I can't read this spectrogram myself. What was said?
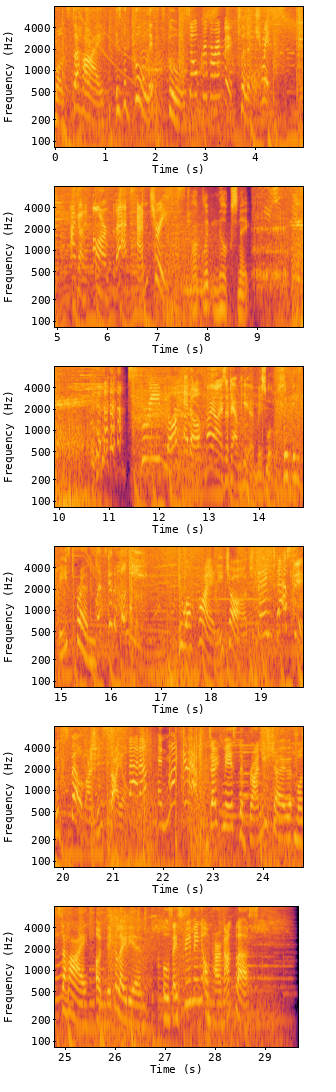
Monster High is the ghouliest school, So creeperific! full of tricks I got an arm for that. and treats. Chocolate milk snake. Scream your head off My eyes are down here, Miss Wolf. with these beast friends Let's get huggy. who are highly charged Fantastic. with spellbinding style. That up and monster out. Don't miss the brand new show Monster High on Nickelodeon. Also streaming on Paramount Plus.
